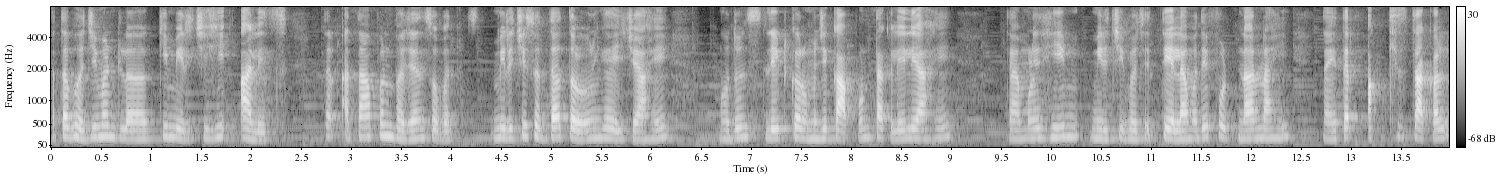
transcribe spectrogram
आता भजी म्हटलं की मिरची ही आलीच. तर आता आपण भज्यांसोबत मिरचीसुद्धा तळून घ्यायची आहे. मधून स्लिट करून म्हणजे कापून टाकलेली आहे. त्यामुळे ही मिरची भजी तेलामध्ये फुटणार नाही. नाहीतर अख्खीच टाकाल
